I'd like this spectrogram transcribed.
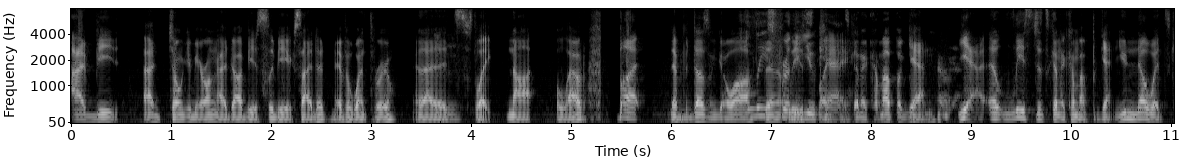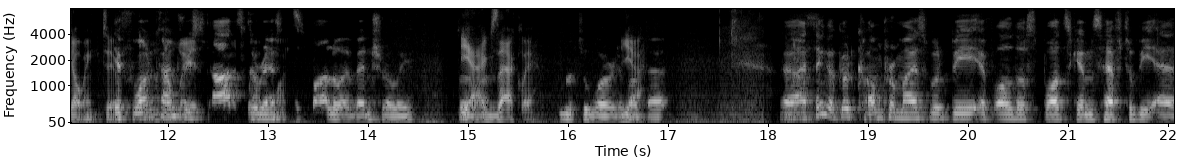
I'd be. Uh, don't get me wrong. I'd obviously be excited if it went through. That Mhm. it's like not allowed, but. If it doesn't go off, at least then for at the least, like, UK. it's going to come up again. Yeah, at least it's going to come up again. You know it's going to. if one There's country way it's starts, the rest once. will follow eventually. So Yeah, I'm exactly. not too worried Yeah. about that. Uh, I think a good compromise would be if all those sports games have to be uh,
